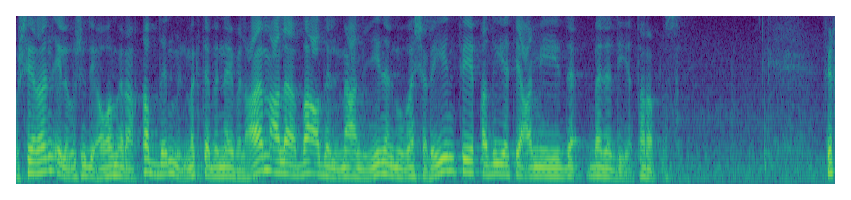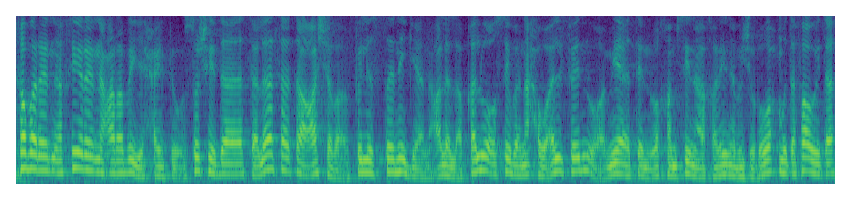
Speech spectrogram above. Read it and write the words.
مشيرا إلى وجود أوامر قبض من مكتب النائب العام على بعض المعنيين المباشرين في قضية عميد بلدية طرابلس. في خبر أخير عربي حيث استشهد 13 فلسطينيا على الأقل وأصيب نحو 1150 آخرين بجروح متفاوتة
